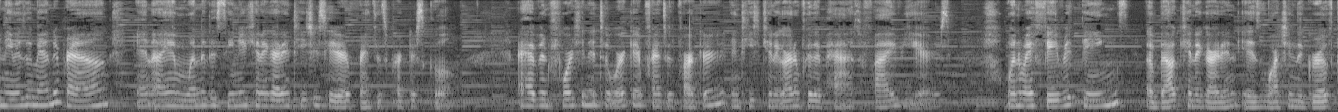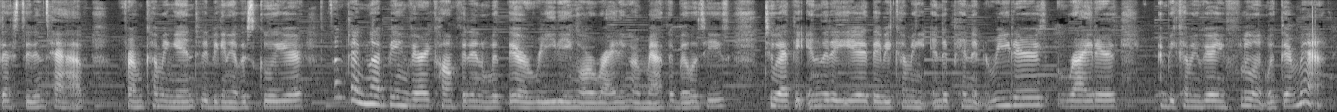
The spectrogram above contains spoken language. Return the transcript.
name is Amanda Brown, and I am one of the senior kindergarten teachers here at Francis Parker School. I have been fortunate to work at Francis Parker and teach kindergarten for the past five years. One of my favorite things about kindergarten is watching the growth that students have from coming in to the beginning of the school year, sometimes not being very confident with their reading or writing or math abilities, to at the end of the year, they becoming independent readers, writers, and becoming very fluent with their math.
